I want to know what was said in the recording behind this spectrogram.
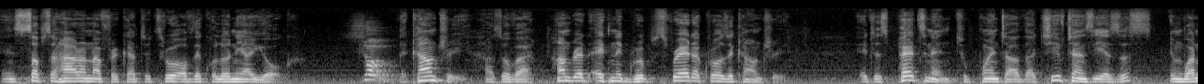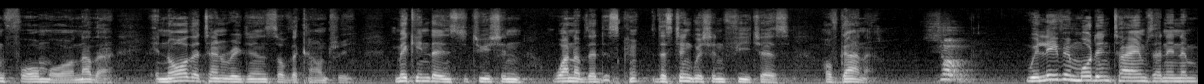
in sub-Saharan Africa to throw off the colonial yoke. Jump. The country has over 100 ethnic groups spread across the country. It is pertinent to point out that chieftaincy exists in one form or another in all the 10 regions of the country, making the institution one of the distinguishing features of Ghana. Jump. We live in modern times and in a,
